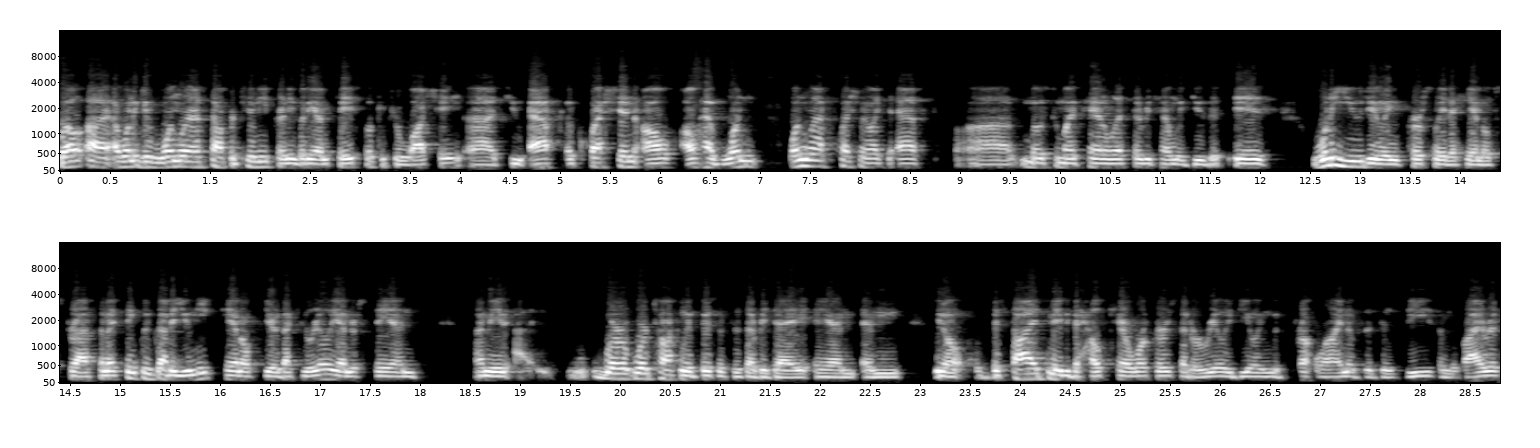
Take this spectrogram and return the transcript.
Well, uh, I want to give one last opportunity for anybody on Facebook, if you're watching, uh, to ask a question. I'll I'll have one one last question I like to ask uh, most of my panelists every time we do this is what are you doing personally to handle stress? And I think we've got a unique panel here that can really understand. I mean, we're we're talking with businesses every day, and and you know, besides maybe the healthcare workers that are really dealing with the front line of the disease and the virus,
